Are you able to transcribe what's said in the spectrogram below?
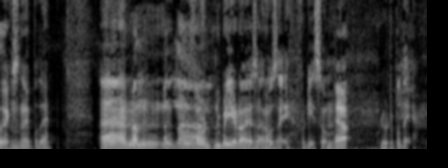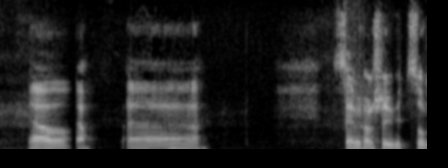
vi er ikke så nøye på det. Um, Men- men, eh, Thornton blir da i San Jose, for de som Ja. lurte på det. Ja, ja. Uh, ser vel kanskje ut som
